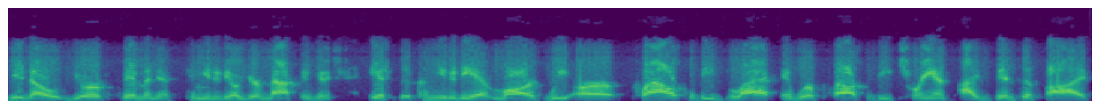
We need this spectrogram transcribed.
you know, your feminist community or your masculine community. It's the community at large. We are proud to be black and we're proud to be trans identified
